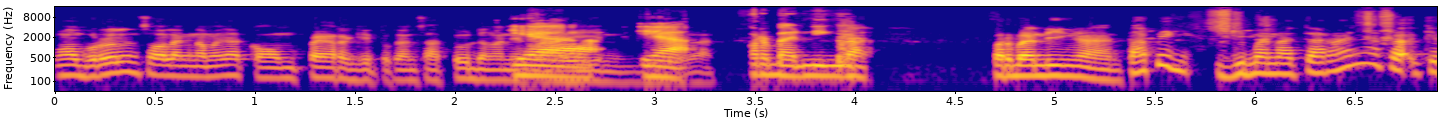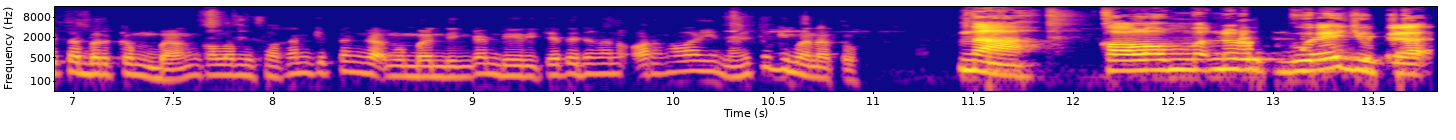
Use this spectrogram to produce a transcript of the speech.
ngobrolin soal yang namanya compare gitu kan satu dengan yang ya, lain. Iya, gitu kan. perbandingan. Nah, perbandingan. Tapi gimana caranya kak kita berkembang kalau misalkan kita nggak membandingkan diri kita dengan orang lain? Nah itu gimana tuh? Nah kalau menurut gue juga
